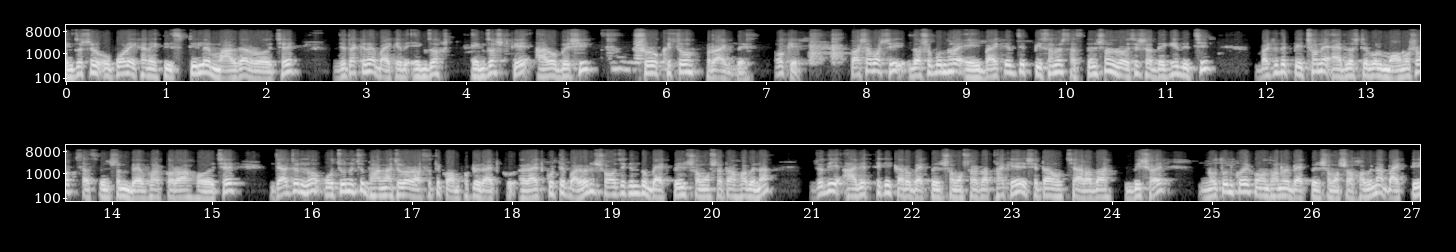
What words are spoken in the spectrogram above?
এক্সস্টের উপরে এখানে একটি স্টিলের মার্গার রয়েছে, যেটা কিনা বাইকের এক্সস্ট এক্সস্টকে আরও বেশি সুরক্ষিত রাখবে। ওকে পাশাপাশি দর্শক বন্ধুরা, এই বাইকের যে পিছনের সাসপেনশন রয়েছে সেটা দেখিয়ে দিচ্ছি। বাইকটিতে পেছনে অ্যাডজাস্টেবল মনোশক সাসপেনশন ব্যবহার করা হয়েছে, যার জন্য উঁচু নিচু ভাঙাচোরা রাস্তাতে কমফোর্টলি রাইড রাইড করতে পারবেন। সহজে কিন্তু ব্যাক পেন সমস্যাটা হবে না। যদি আগের থেকে কারও ব্যাক পেন সমস্যাটা থাকে, সেটা হচ্ছে আলাদা বিষয়। নতুন করে কোনো ধরনের ব্যাক পেন সমস্যা হবে না। বাইকটি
